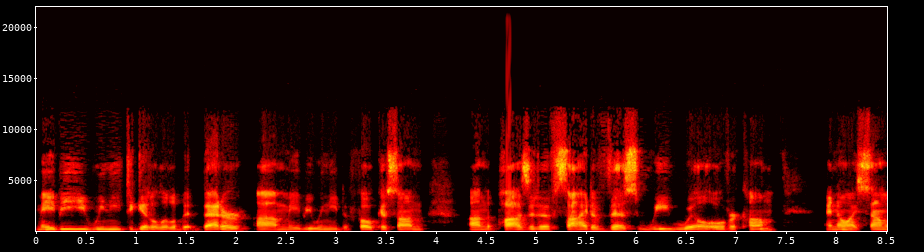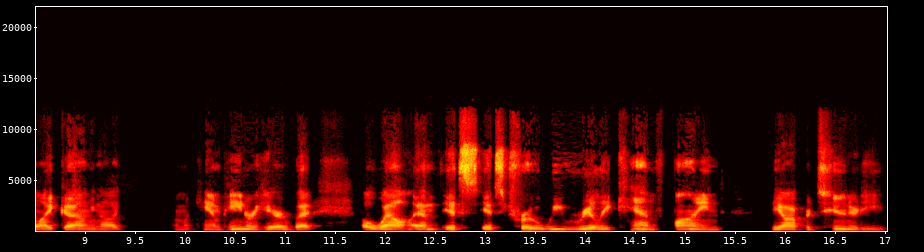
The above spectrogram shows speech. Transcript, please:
Maybe we need to get a little bit better. Um, maybe we need to focus on on the positive side of this. We will overcome. I know I sound like um, you know I'm a campaigner here, but oh well. And um, it's it's true. We really can find the opportunity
